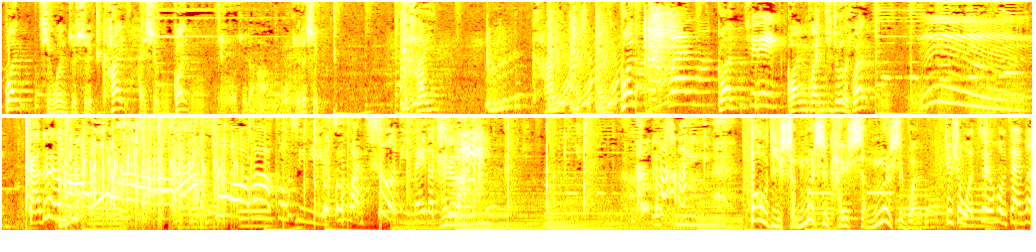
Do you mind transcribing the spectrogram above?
关，请问这是开还是关？我觉得啊，我觉得是开，开还是关？关关关，确定？关关雎鸠的关。嗯，答对了吗？哇，答错了，恭喜你，今晚彻底没得吃了。到底什么是开，什么是关？就是我最后再问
